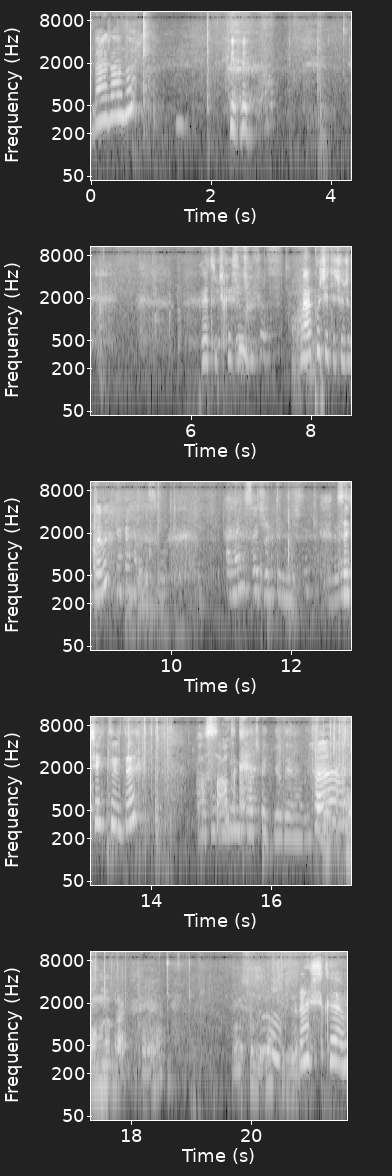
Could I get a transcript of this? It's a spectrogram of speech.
Berra Nur. Hayatım çıkarsın mı? Ver poşeti çocuklara. Anneanne saç ektirmişti. Saç ektirdi. Pasta aldık. Saç bekliyordu herhalde. Ha. Tohumunu bıraktık oraya. Onu sulayacağız, güzel. Aşkım.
